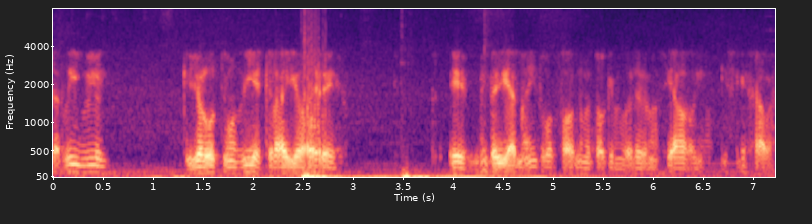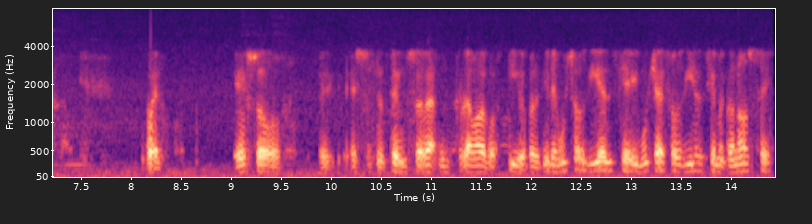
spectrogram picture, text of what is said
terrible que yo los últimos días que la iba a ver eh, eh, me pedía hermanito por favor no me toque me duele demasiado y, se quejaba bueno eso eso es un, un programa deportivo pero tiene mucha audiencia y mucha de esa audiencia me conoce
